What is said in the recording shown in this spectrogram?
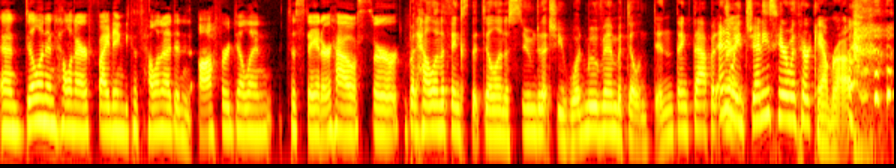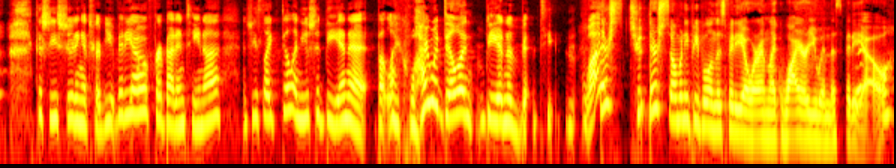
and Dylan and Helena are fighting because Helena didn't offer Dylan to stay at her house or But Helena thinks that Dylan assumed that she would move in, but Dylan didn't think that. But anyway, Right. Jenny's here with her camera. because she's shooting a tribute video for Bette and Tina, and she's like, "Dylan, you should be in it." But like, why would Dylan be in a vi- t- what? there's two, there's so many people in this video where I'm like, why are you in this video?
